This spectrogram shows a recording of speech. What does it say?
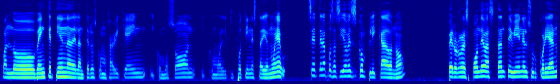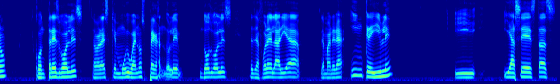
cuando ven que tienen adelanteros como Harry Kane y como Son y como el equipo tiene estadio nuevo, etcétera, pues ha sido a veces complicado, ¿no? Pero responde bastante bien el surcoreano con tres goles, la verdad es que muy buenos, pegándole dos goles desde afuera del área de manera increíble y, hace estas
